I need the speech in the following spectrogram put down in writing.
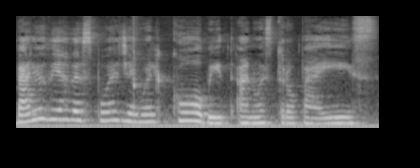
Varios días después llegó el COVID a nuestro país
